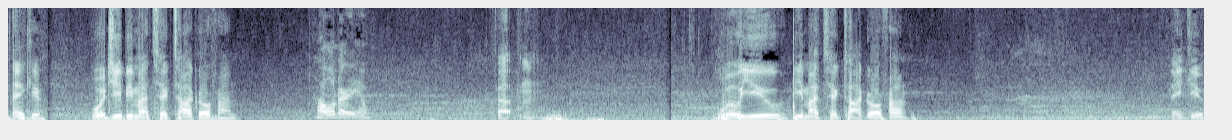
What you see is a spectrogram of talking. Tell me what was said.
Thank you. Would you be my TikTok girlfriend? How old are you? Uh, mm. Will you be my TikTok girlfriend? Thank you.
